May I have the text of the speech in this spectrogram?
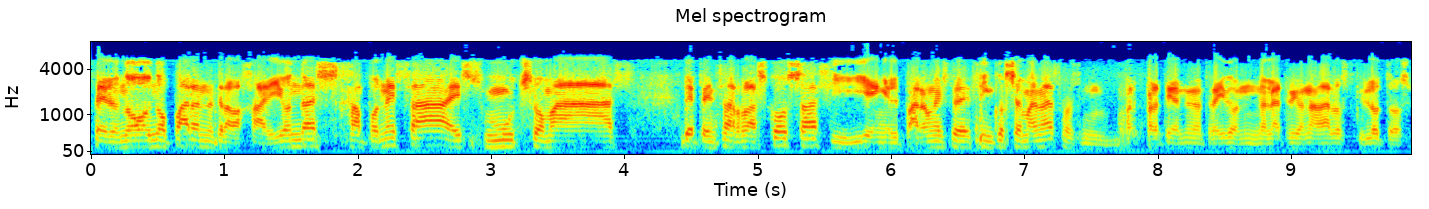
pero no, no paran de trabajar. Y Honda es japonesa, es mucho más de pensar las cosas y en el parón este de cinco semanas pues prácticamente no, ha traído, no le ha traído nada a los pilotos.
